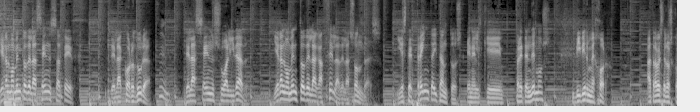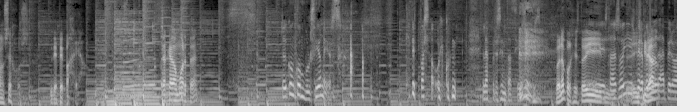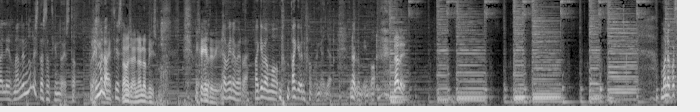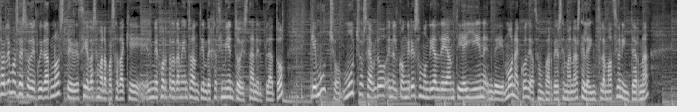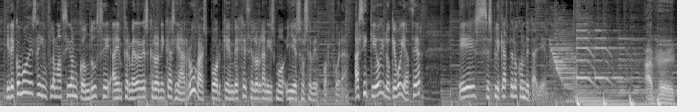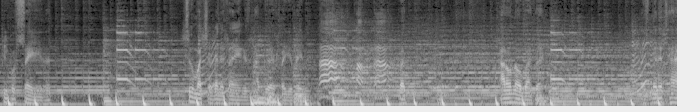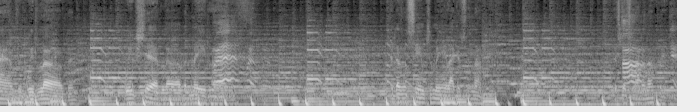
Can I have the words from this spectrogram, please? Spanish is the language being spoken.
Llega el momento de la sensatez, de la cordura, Mm. de la sensualidad. Llega el momento de la gacela de las ondas. Y este treinta y tantos en el que pretendemos vivir mejor a través de los consejos de Pepa Gea. Te has quedado muerta, ¿eh? Estoy con convulsiones. ¿Qué te pasa hoy con las presentaciones? Bueno, pues estoy Eh, Estás hoy, eh, pero, inspirado. pero, pero al Hernández no le estás haciendo esto. ¿Por qué me lo haces? Vamos a ver, no es lo mismo. ¿Qué que te diga? También es verdad. ¿Para qué, vamos, ¿Para qué nos vamos a engañar? No es lo mismo. Dale. Bueno, pues hablemos de eso, de cuidarnos. Te decía la semana pasada que el mejor tratamiento anti-envejecimiento está en el plato, que mucho, mucho se habló en el Congreso Mundial de Anti-Aging de Mónaco de hace un par de semanas de la inflamación interna y de cómo esa inflamación conduce a enfermedades crónicas y a arrugas porque envejece el organismo y eso se ve por fuera. Así que hoy lo que voy a hacer es explicártelo con detalle. I've heard people say that too much of anything is not good for you, baby. But I don't know about that. As many times as we've loved we've shared love and made love, it doesn't seem to me like it's enough. It's just not enough, baby.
